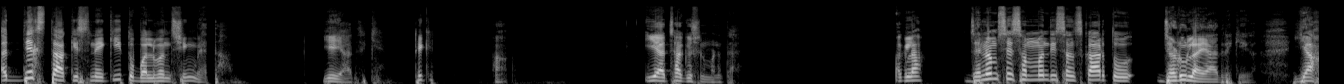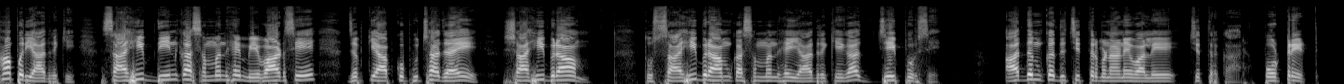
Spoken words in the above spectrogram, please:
अध्यक्षता किसने की तो बलवंत सिंह मेहता। ये याद रखिए, ठीक है? हाँ। ये अच्छा क्वेश्चन बनता है। अगला, जन्म से संबंधित संस्कार तो जड़ूला याद रखिएगा। यहाँ पर याद रखिए, साहिब दीन का संबंध है मेवाड़ से, जबकि आपको पूछा जाए साहिब राम तो साहिब राम का संबंध है याद रखिएगा जयपुर से। आदम कद चित्र बनाने वाले चित्रकार, पोर्ट्रेट,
